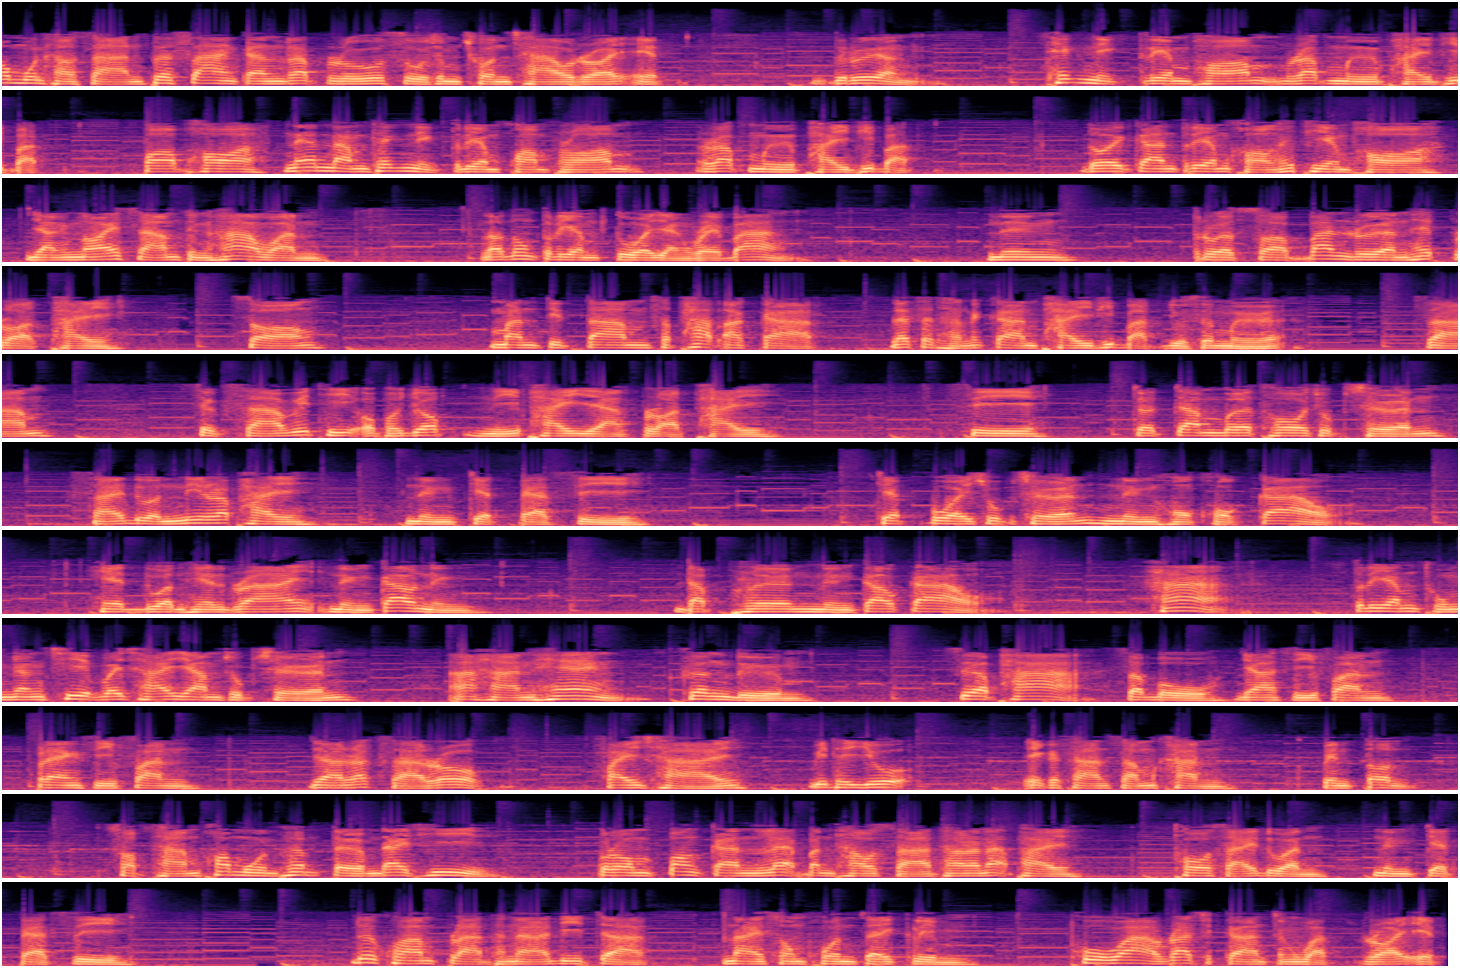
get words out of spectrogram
ข้อมูลข่าวสารเพื่อสร้างการรับรู้สู่ชุมชนชาวร้อยเอ็ด เรื่อง เทคนิคเตรียมพร้อม รับมือภัยพิบัติปอพแนะนำเทคนิคเตรียมความพร้อม รับมือภัยพิบัติ โดยการเตรียมของให้เพียงพออย่างน้อย 3-5 วัน เราต้องเตรียมตัวอย่างไรบ้าง 1. ตรวจสอบบ้านเรือนให้ปลอดภัย 2. มันติดตามสภาพอากาศและสถานการณ์ภัยพิบัติอยู่เสมอ 3. ศึกษาวิธีอพยพหนีภัยอย่างปลอดภัย 4. จดจำเบอร์โทรฉุกเฉิน สายด่วนนิรภัย 1784 เจ็บป่วยฉุกเฉิน 1669 เหตุด่วนเหตุร้าย 191 ดับเพลิง 199 5. เตรียมถุงยังชีพไว้ใช้ยามฉุกเฉิน อาหารแห้ง เครื่องดื่ม เสื้อผ้า สบู่ ยาสีฟัน แปรงสีฟัน ยารักษาโรค ไฟฉาย วิทยุ เอกสารสำคัญ เป็นต้น สอบถามข้อมูลเพิ่มเติมได้ที่ กรมป้องกันและบรรเทาสาธารณภัย โทรสายด่วน 1784 ด้วยความปรารถนาดีจากนายทรงพลใจกลิ่ม ผู้ว่าราชการจังหวัดร้อยเอ็ด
